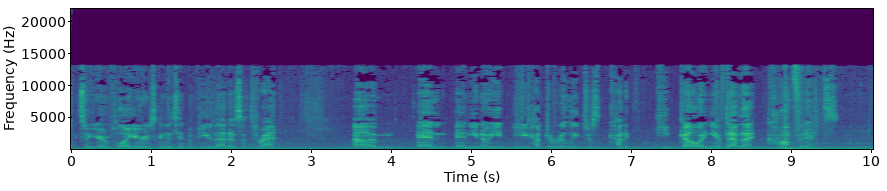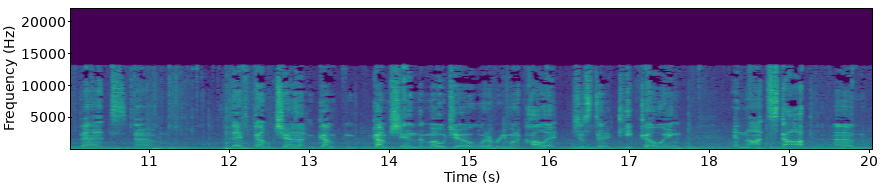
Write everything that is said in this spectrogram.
And so your employer is going to view that as a threat. Um, and and you know you you have to really just kind of keep going. You have to have that confidence, that um, that gumption, gum, gumption, the mojo, whatever you want to call it, just to keep going and not stop. Um,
